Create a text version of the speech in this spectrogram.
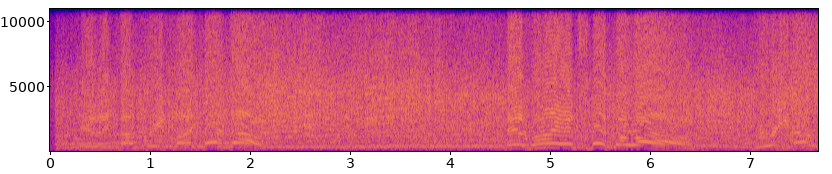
Here they come, green flag back out. And Ryan Smith around. Green out.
